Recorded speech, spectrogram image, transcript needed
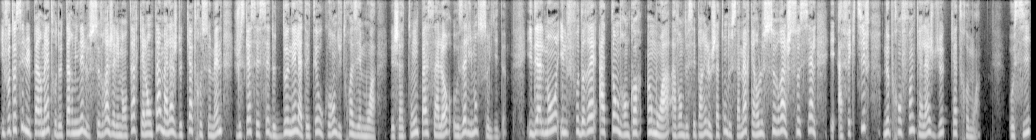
Il faut aussi lui permettre de terminer le sevrage alimentaire qu'elle entame à l'âge de 4 semaines jusqu'à cesser de donner la tétée au courant du troisième mois. Les chatons passent alors aux aliments solides. Idéalement, il faudrait attendre encore un mois avant de séparer le chaton de sa mère car le sevrage social et affectif ne prend fin qu'à l'âge de 4 mois. Aussi,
